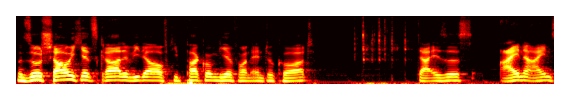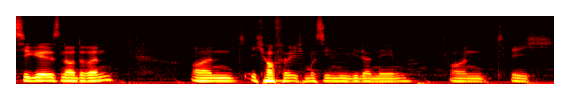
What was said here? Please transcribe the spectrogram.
Und so schaue ich jetzt gerade wieder auf die Packung hier von Entocord. Da ist es. Eine einzige ist noch drin. Und ich hoffe, ich muss sie nie wieder nehmen. Und ich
